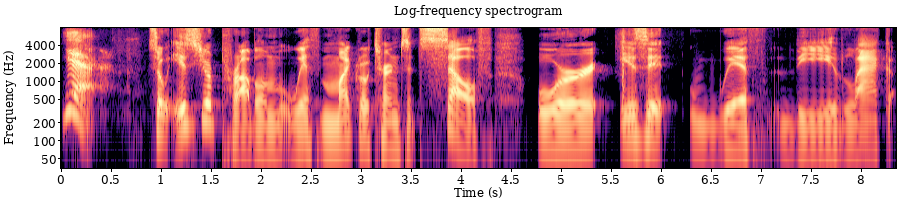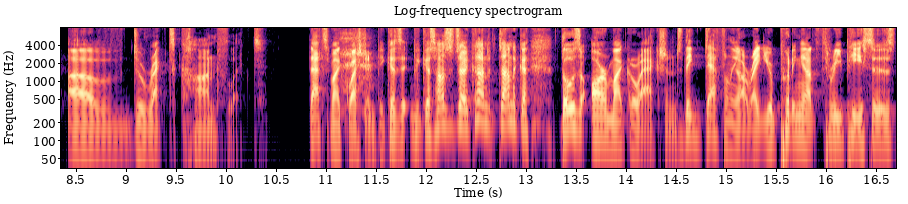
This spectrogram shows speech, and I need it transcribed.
yeah. So is your problem with microturns itself, or is it with the lack of direct conflict? That's my question because because Hansa Teutonica, those are micro actions. They definitely are, right? You're putting out three pieces,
